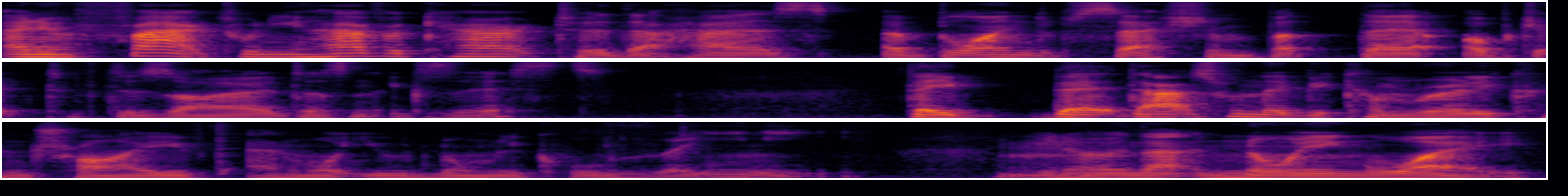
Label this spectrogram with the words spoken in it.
And in fact, when you have a character that has a blind obsession but their object of desire doesn't exist, they that's when they become really contrived and what you would normally call zany. You know, hmm. in that annoying way,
